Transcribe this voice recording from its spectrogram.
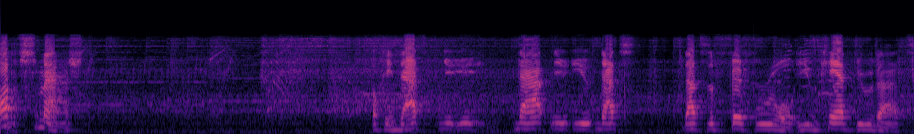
Up smashed. Okay, that's you, you that you, you that's that's the fifth rule. You can't do that.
